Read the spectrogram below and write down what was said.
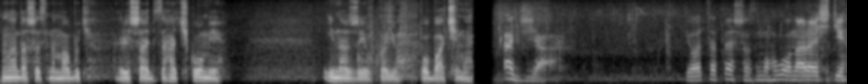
Треба щось, мабуть, рішати з гачком і, і наживкою. Побачимо. Аджа. І оце те, що змогло нарешті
